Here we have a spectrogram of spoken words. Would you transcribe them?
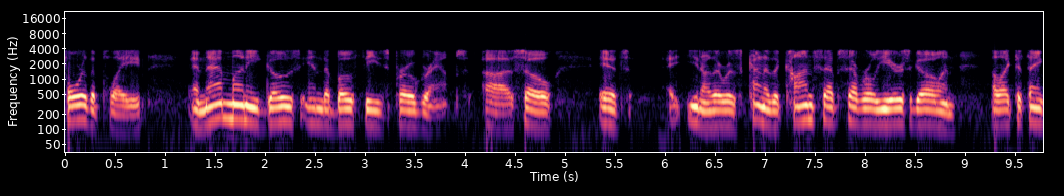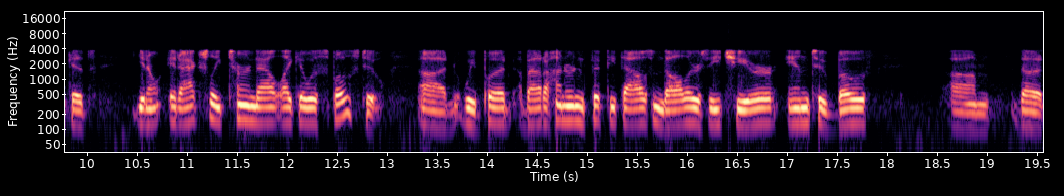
for the plate, and that money goes into both these programs. Uh, so it's you know there was kind of the concept several years ago, and I like to think it's you know it actually turned out like it was supposed to. Uh, we put about $150,000 each year into both um, the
